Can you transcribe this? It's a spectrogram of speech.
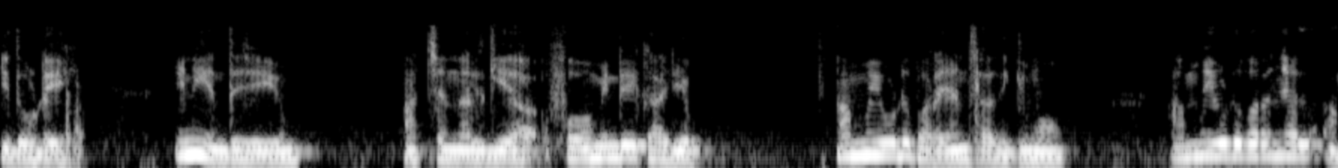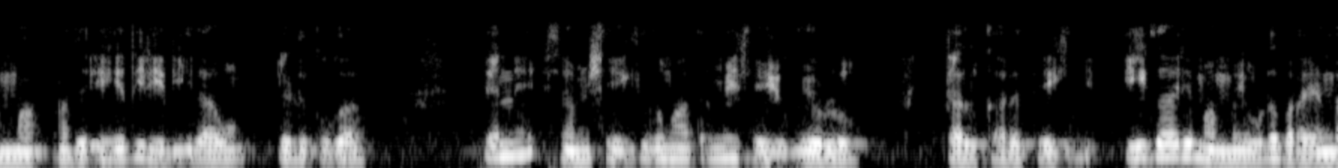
ഇതോടെ ഇനി എന്തു ചെയ്യും? അച്ഛൻ നൽകിയ ഫോമിന്റെ കാര്യം അമ്മയോട് പറയാൻ സാധിക്കുമോ? അമ്മയോട് പറഞ്ഞാൽ അമ്മ അത് ഏത് രീതിയിലാവും എടുക്കുക? എന്നെ സംശയിക്കുക മാത്രമേ ചെയ്യുകയുള്ളൂ. തൽക്കാലത്തേക്ക് ഈ കാര്യം അമ്മയോട് പറയണ്ട.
